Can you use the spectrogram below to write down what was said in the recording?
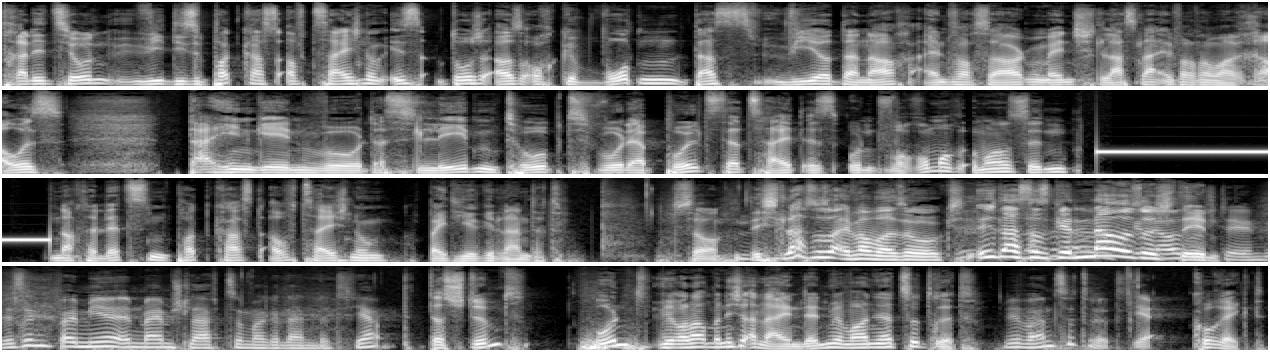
Tradition wie diese Podcast-Aufzeichnung ist durchaus auch geworden, dass wir danach einfach sagen, Mensch, lass mal einfach nochmal raus, dahin gehen, wo das Leben tobt, wo der Puls der Zeit ist und warum auch immer sind nach der letzten Podcast-Aufzeichnung bei dir gelandet. So, ich lasse es einfach mal so. Ich lasse es genauso, genauso stehen. stehen. Wir sind bei mir in meinem Schlafzimmer gelandet, ja. Das stimmt. Und wir waren aber nicht allein, denn wir waren ja zu dritt. Wir waren zu dritt, ja. Korrekt.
